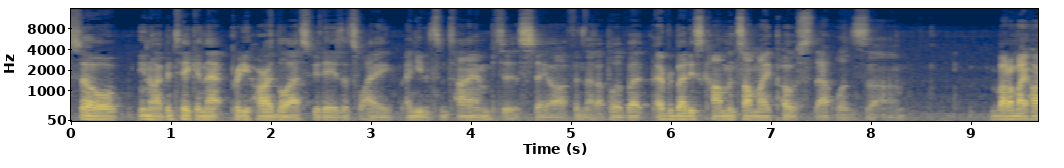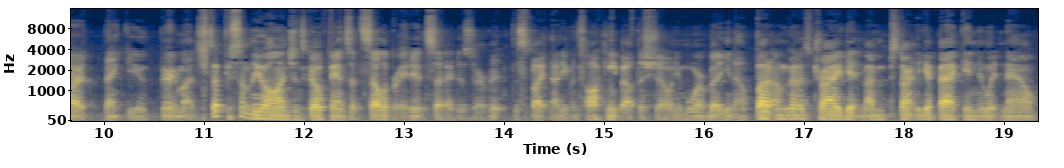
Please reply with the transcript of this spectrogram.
So, you know, I've been taking that pretty hard the last few days. That's why I needed some time to stay off and that upload. But everybody's comments on my post, that was um, bottom of my heart. Thank you very much. Except for some of the All Engines Go fans that celebrated and said I deserve it, despite not even talking about the show anymore. But, you know, but I'm going to try get, I'm starting to get back into it now.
